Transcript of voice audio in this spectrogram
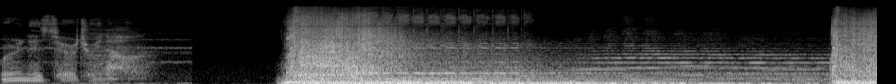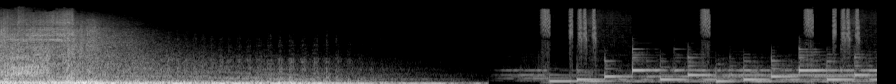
We're in his territory now. Thank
